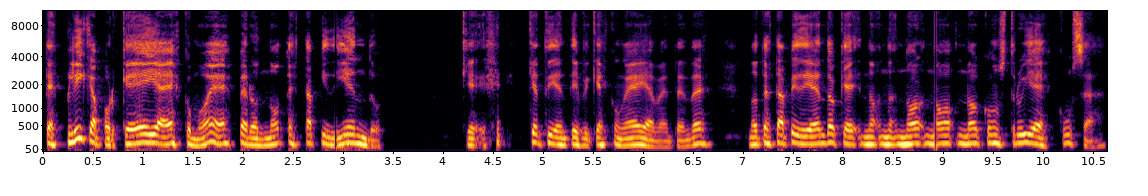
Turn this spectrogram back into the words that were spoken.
te explica por qué ella es como es, pero no te está pidiendo que, que te identifiques con ella, ¿me entendés? No te está pidiendo que no, no, no, no construya excusas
